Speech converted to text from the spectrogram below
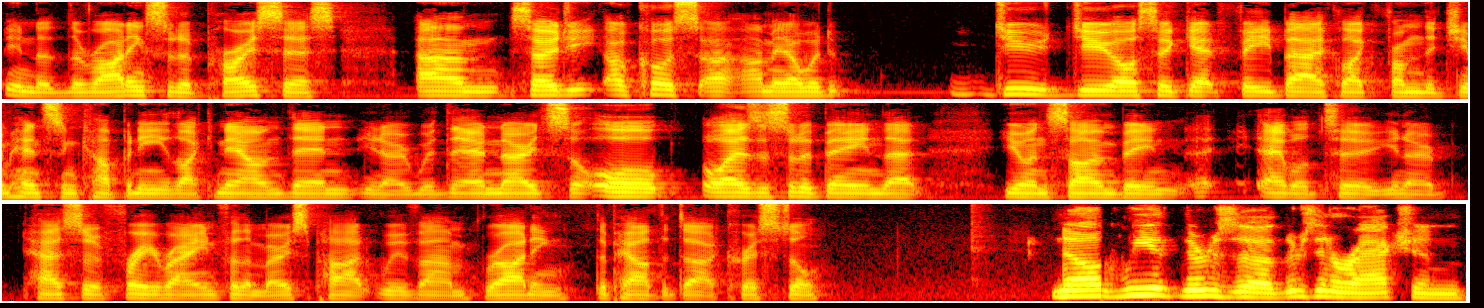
in the, the writing sort of process. Um, so do you, of course, uh, I mean, I would do. You, do you also get feedback like from the Jim Henson Company, like now and then, you know, with their notes, or or has it sort of been that you and Simon been able to, you know, have sort of free reign for the most part with um, writing the Power of the Dark Crystal? No, we there's uh, there's interaction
